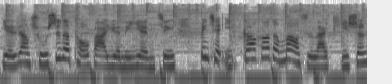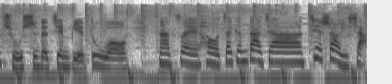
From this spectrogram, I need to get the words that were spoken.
也让厨师的头发远离眼睛，并且以高高的帽子来提升厨师的鉴别度哦。那最后再跟大家介绍一下，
